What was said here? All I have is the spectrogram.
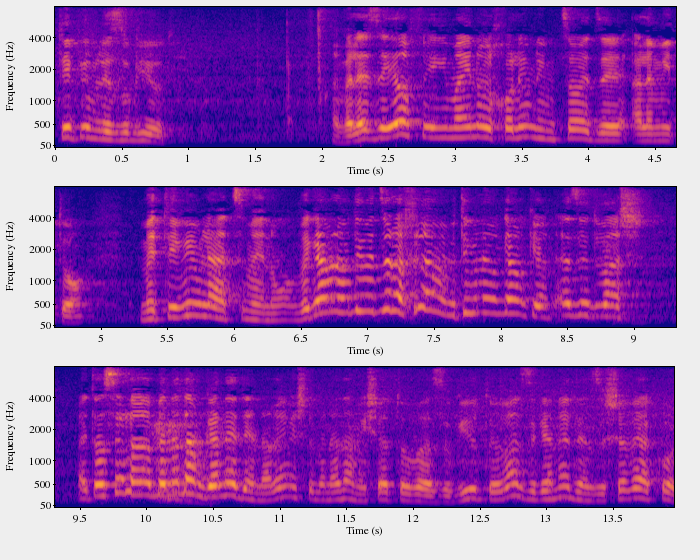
טיפים לזוגיות. אבל איזה יופי אם היינו יכולים למצוא את זה על אמיתו, מטיבים לעצמנו, וגם לומדים את זה לאחרים ומטיבים להם גם כן, איזה דבש. אתה עושה לבן אדם גן עדן, הרי אם יש לבן אדם אישה טובה, זוגיות טובה, זה גן עדן, זה שווה הכל.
